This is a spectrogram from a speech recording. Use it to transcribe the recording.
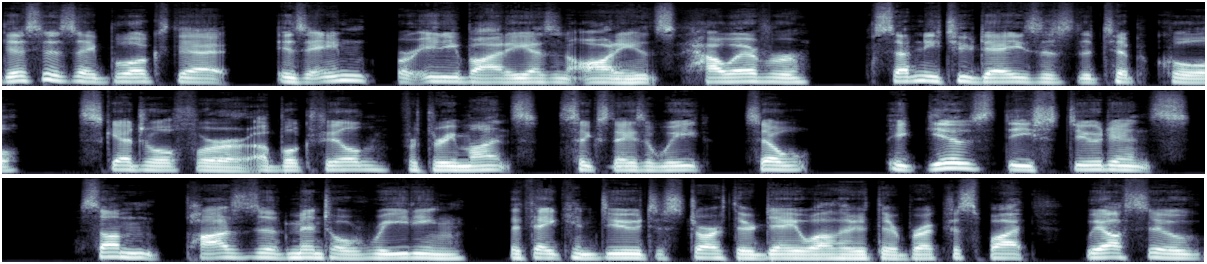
This is a book that is aimed for anybody as an audience. However, 72 days is the typical schedule for a book field for three months, six days a week. So it gives the students some positive mental reading that they can do to start their day while they're at their breakfast spot. We also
